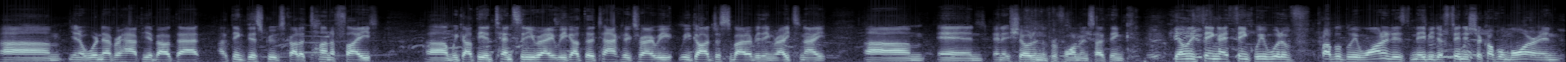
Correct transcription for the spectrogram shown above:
Um, you know, we're never happy about that. I think this group's got a ton of fight. Um, we got the intensity right. We got the tactics right. We, we got just about everything right tonight. Um, and and it showed in the performance. I think the only thing I think we would have probably wanted is maybe to finish a couple more. And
